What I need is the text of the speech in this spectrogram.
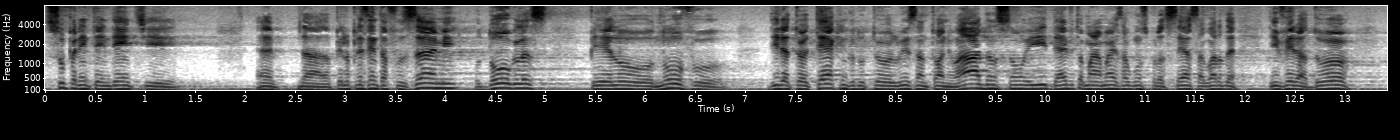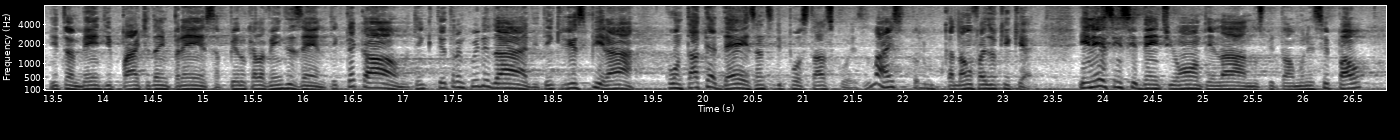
superintendente, eh, da, pelo presidente da Fusame, o Douglas, pelo novo diretor técnico, doutor Luiz Antônio Adamson, e deve tomar mais alguns processos agora de, de vereador e também de parte da imprensa, pelo que ela vem dizendo. Tem que ter calma, tem que ter tranquilidade, tem que respirar, contar até 10 antes de postar as coisas. Mas todo, cada um faz o que quer. E nesse incidente ontem lá no Hospital Municipal,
